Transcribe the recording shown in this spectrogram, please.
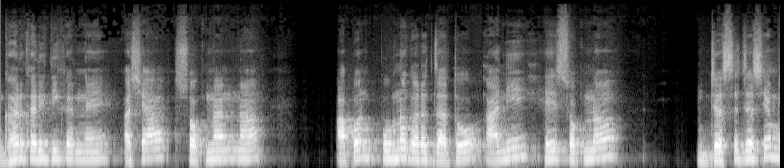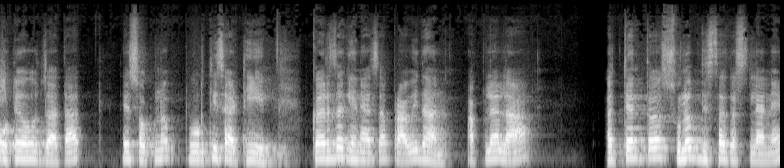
घर खरेदी करणे अशा स्वप्नांना आपण पूर्ण करत जातो आणि हे स्वप्न जसे जसे मोठे होत जातात ते स्वप्न पूर्तीसाठी कर्ज घेण्याचा प्राविधान आपल्याला अत्यंत सुलभ दिसत असल्याने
